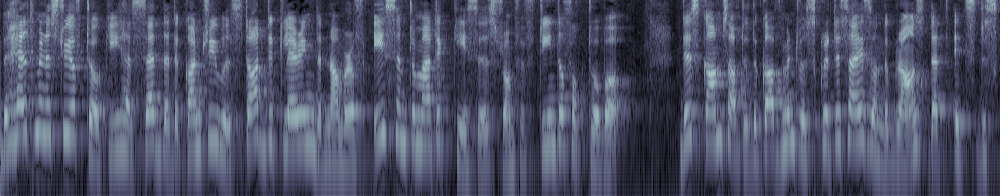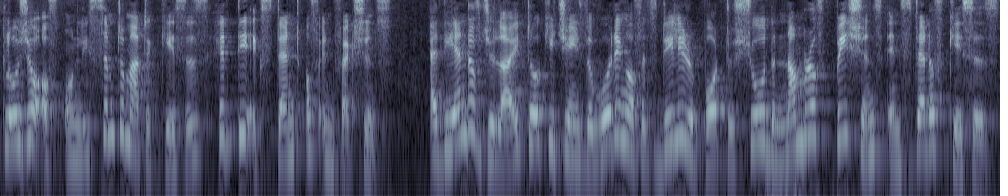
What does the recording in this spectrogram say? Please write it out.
The Health Ministry of Turkey has said that the country will start declaring the number of asymptomatic cases from 15th of October. This comes after the government was criticized on the grounds that its disclosure of only symptomatic cases hid the extent of infections. At the end of July, Turkey changed the wording of its daily report to show the number of patients instead of cases.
